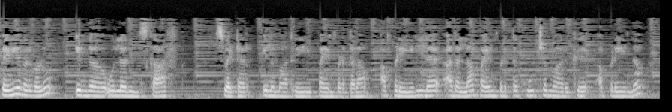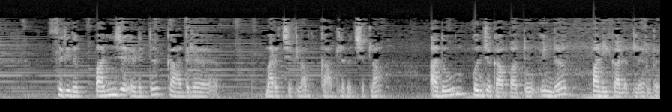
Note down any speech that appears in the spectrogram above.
பெரியவர்களும் இந்த உல்லன் ஸ்கார்ஃப் ஸ்வெட்டர் இந்த மாதிரி பயன்படுத்தலாம். அப்படி இல்லை அதெல்லாம் பயன்படுத்த கூச்சமாக இருக்கு அப்படின்னா சிறிது பஞ்சு எடுத்து காதில் மறைச்சிக்கலாம் காதில் வச்சுக்கலாம். அதுவும் கொஞ்சம் காப்பாற்றும் இந்த பனி காலத்துலேருந்து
